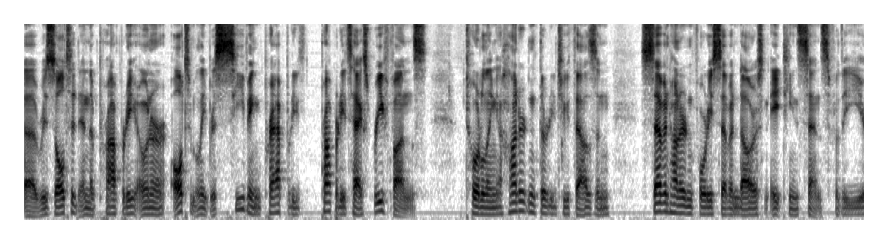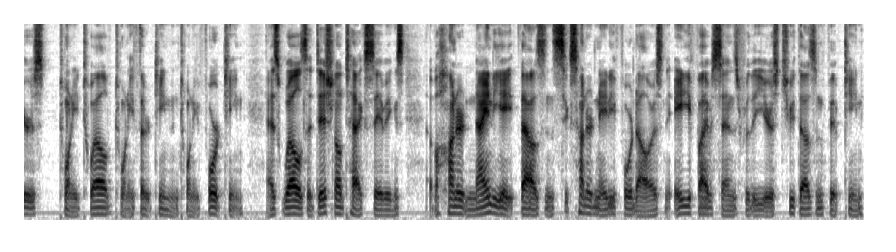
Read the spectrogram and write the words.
uh, resulted in the property owner ultimately receiving property property tax refunds totaling one hundred and thirty-two thousand $747.18 for the years 2012, 2013, and 2014, as well as additional tax savings of $198,684.85 for the years 2015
